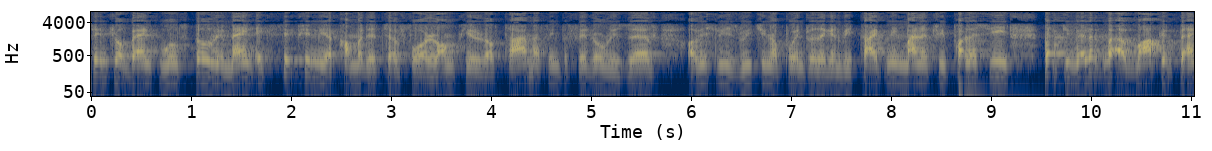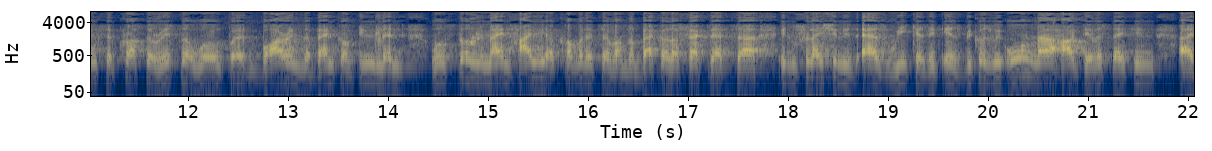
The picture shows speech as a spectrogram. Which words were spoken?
Central Bank will still remain exceptionally accommodative for a long period of time. I think the Federal Reserve obviously is reaching a point where they're going to be tightening monetary policy. But developed uh, market banks across the rest of the world, barring the Bank of England, will still remain highly accommodative on the back of the fact that uh, inflation is as weak as it is because we all know how devastating uh,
